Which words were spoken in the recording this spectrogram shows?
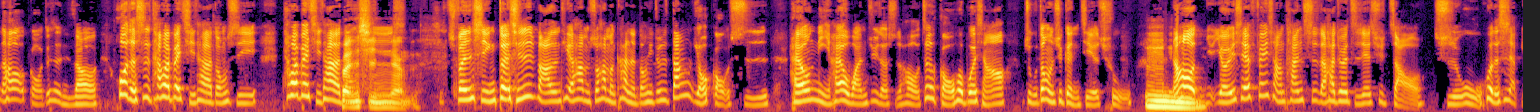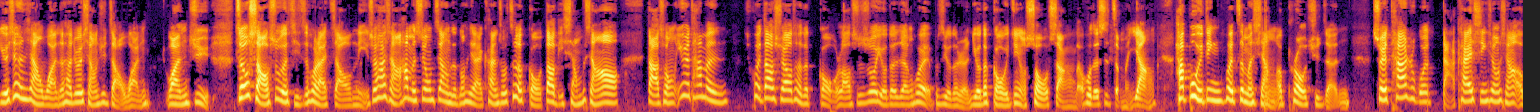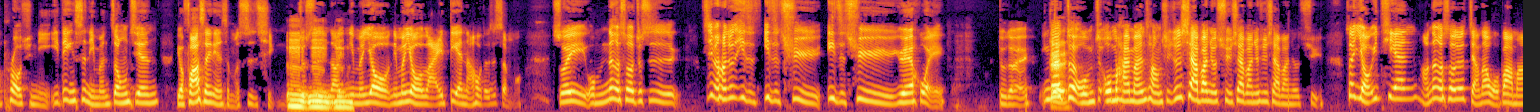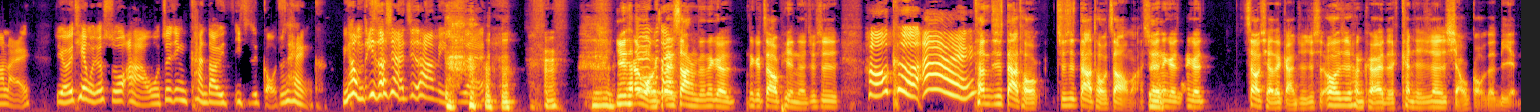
然后狗就是你知道，或者是它会被其他的东西，它会被其他的东西分心那样子。分心。对，其实法伦蒂尔他们说他们看的东西就是当有狗食，还有你，还有玩具的时候，这个狗会不会想要主动的去跟你接触？嗯，然后有一些非常贪吃的，他就会直接去找食物，或者是想有一些很想玩的，他就会想去找玩玩具，只有少数的几只会来找你，所以他想他们是用这样子的东西来看，说这个狗到底想不想要打从，因为他们会到 shelter 的狗，老实说，有的人会不是有的人，有的狗已经有受伤了，或者是怎么样，它不一定会这么想 approach 人，所以它如果打开心胸想要 approach 你，一定是你们中间有发生一点什么事情，嗯就是你知道你们有你们有来电啊，或者是什么，所以我们那个时候就是基本上就是一直一直去一直去约会，对不对？应该对对我们就我们还蛮常去，就是下班就去，下班就去，下班就去。所以有一天，好那个时候就讲到我爸妈来，有一天我就说啊，我最近看到一一只狗，就是 Hank。你看，我们一直到现在还记得他的名字，哎，因为他网站上的那个那个照片呢，就是好可爱。他就是大头，就是大头照嘛，所以那个那个照起来的感觉就是哦，就是很可爱的，看起来就像是小狗的脸。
